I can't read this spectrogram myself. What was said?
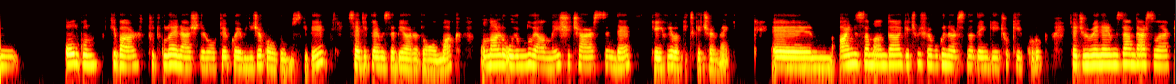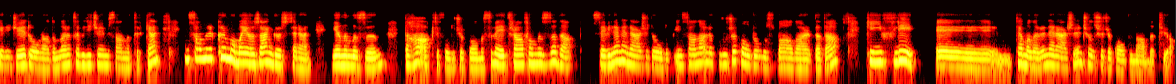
olgun, kibar, tutkulu enerjileri ortaya koyabilecek olduğumuz gibi sevdiklerimizle bir arada olmak, onlarla uyumlu ve anlayış içerisinde keyifli vakit geçirmek, ee, aynı zamanda geçmiş ve bugün arasında dengeyi çok iyi kurup tecrübelerimizden ders alarak geleceğe doğru adımlar atabileceğimizi anlatırken insanları kırmamaya özen gösteren yanımızın daha aktif olacak olması ve etrafımızda da sevilen enerjide olup insanlarla kuracak olduğumuz bağlarda da keyifli e, temaların, enerjilerin çalışacak olduğunu anlatıyor.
